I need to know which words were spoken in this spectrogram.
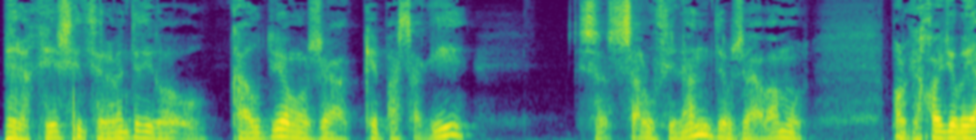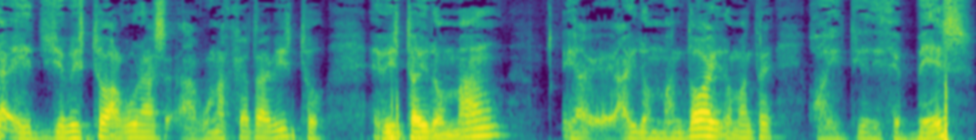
pero es que sinceramente digo, caution, o sea, ¿qué pasa aquí? Es, alucinante, o sea, vamos, porque joder, yo, eh, yo he visto algunas, algunas que otras he visto, he visto Iron Man, Iron Man 2, Iron Man 3, joder, tío, dices, ¿ves?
